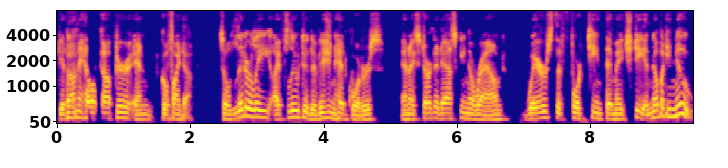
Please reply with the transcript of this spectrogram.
Get on a helicopter and go find out. So literally, I flew to division headquarters and I started asking around, where's the 14th MHD? And nobody knew.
